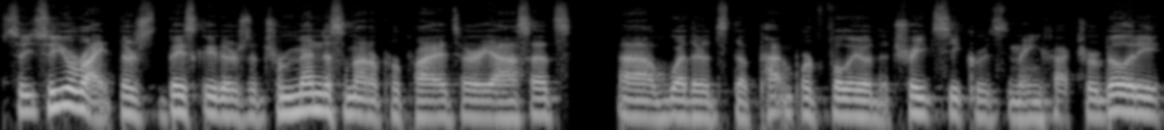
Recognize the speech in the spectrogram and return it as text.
So, so you're right. There's basically there's a tremendous amount of proprietary assets uh, whether it's the patent portfolio, the trade secrets, the manufacturability,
